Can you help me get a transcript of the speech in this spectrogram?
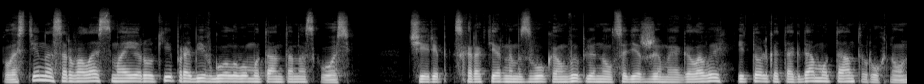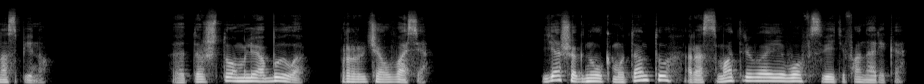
Пластина сорвалась с моей руки, пробив голову мутанта насквозь. Череп с характерным звуком выплюнул содержимое головы, и только тогда мутант рухнул на спину. «Это что, мля, было?» – прорычал Вася. Я шагнул к мутанту, рассматривая его в свете фонарика.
